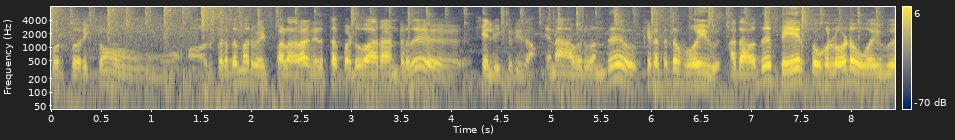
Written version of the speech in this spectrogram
பொறுத்த வரைக்கும் ஒரு பிரதமர் வேட்பாளராக நிறுத்தப்படுவாரான்றது கேள்விக்குறி தான் ஏன்னா அவர் வந்து கிட்டத்தட்ட ஓய்வு அதாவது பேர் புகழோட ஓய்வு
